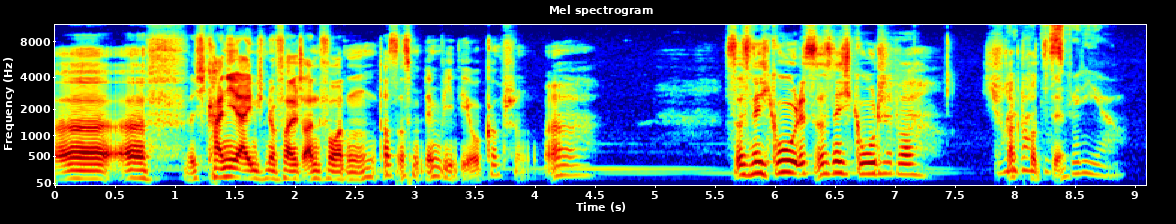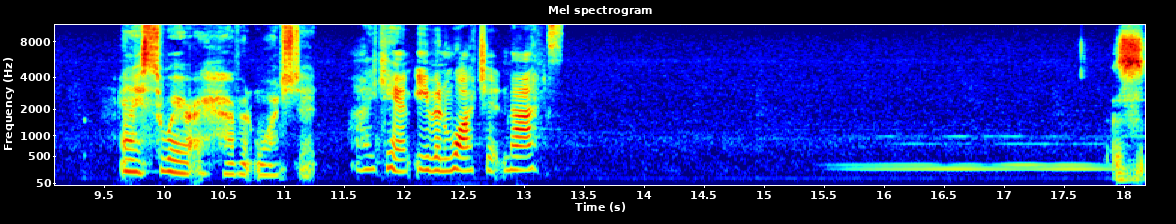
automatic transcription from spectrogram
äh, äh, ich kann hier eigentlich nur falsch antworten. Das ist mit dem Video, komm schon. Äh, es ist nicht gut, es ist nicht gut, aber ich What frag about this trotzdem. video? And I swear I haven't watched it. I can't even watch it, Max. Es,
